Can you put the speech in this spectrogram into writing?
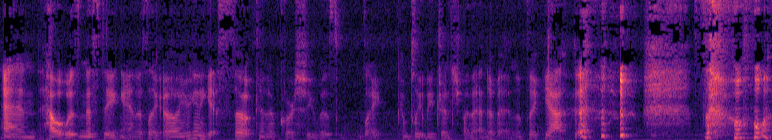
and how it was misting and it's like oh you're gonna get soaked. And of course she was like completely drenched by the end of it and it's like yeah. So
